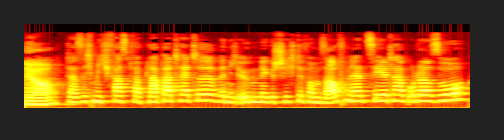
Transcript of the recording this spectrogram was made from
Ja. dass ich mich fast verplappert hätte, wenn ich irgendeine Geschichte vom Saufen erzählt habe oder so.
